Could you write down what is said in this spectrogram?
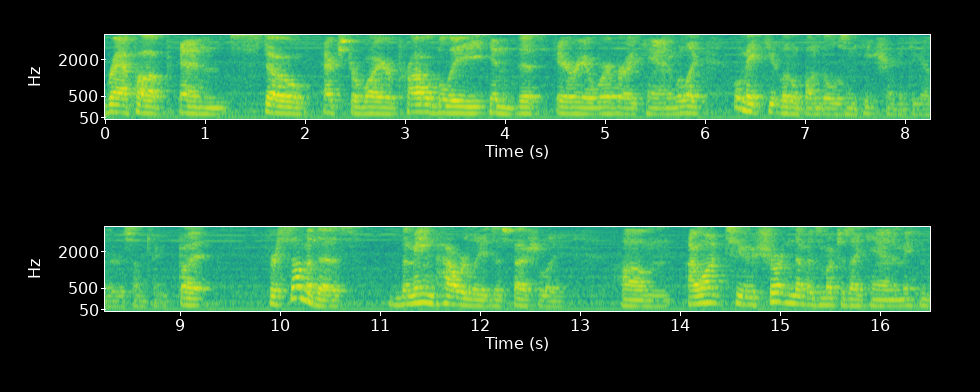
wrap up and stow extra wire probably in this area wherever I can. And we'll like, we'll make cute little bundles and heat shrink it together or something. But for some of this, the main power leads especially, um, I want to shorten them as much as I can and make them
